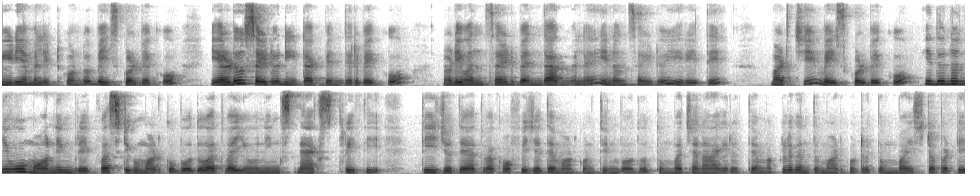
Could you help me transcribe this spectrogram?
ಮೀಡಿಯಮಲ್ಲಿ ಇಟ್ಕೊಂಡು ಬೇಯಿಸ್ಕೊಳ್ಬೇಕು. ಎರಡೂ ಸೈಡು ನೀಟಾಗಿ ಬೆಂದಿರಬೇಕು. ನೋಡಿ, ಒಂದು ಸೈಡ್ ಬೆಂದಾದಮೇಲೆ ಇನ್ನೊಂದು ಸೈಡು ಈ ರೀತಿ ಮಡಚಿ ಬೇಯಿಸ್ಕೊಳ್ಬೇಕು. ಇದನ್ನು ನೀವು ಮಾರ್ನಿಂಗ್ ಬ್ರೇಕ್ಫಾಸ್ಟಿಗೂ ಮಾಡ್ಕೋಬೋದು ಅಥವಾ ಈವ್ನಿಂಗ್ ಸ್ನ್ಯಾಕ್ಸ್ ರೀತಿ ಟೀ ಜೊತೆ ಅಥವಾ ಕಾಫಿ ಜೊತೆ ಮಾಡ್ಕೊಂಡು ತಿನ್ಬೋದು. ತುಂಬ ಚೆನ್ನಾಗಿರುತ್ತೆ. ಮಕ್ಳಿಗಂತೂ ಮಾಡಿಕೊಟ್ರೆ ತುಂಬ ಇಷ್ಟಪಟ್ಟು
